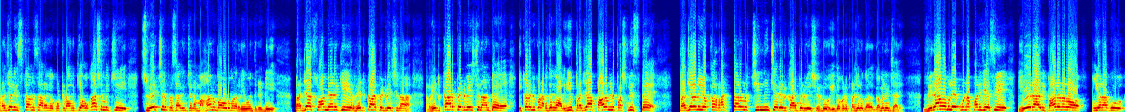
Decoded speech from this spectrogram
ప్రజలు ఇష్టానుసారంగా కొట్టడానికి అవకాశం ఇచ్చి స్వేచ్ఛను ప్రసాదించిన మహానుభావుడు మన రేవంత్ రెడ్డి. ప్రజాస్వామ్యానికి రెడ్ కార్పెట్ వేసిన రెడ్ కార్పెట్ వేసిన అంటే ఇక్కడ మీకు అర్థం కావాలి ఈ ప్రజా పాలనని ప్రశ్నిస్తే ప్రజలను యొక్క రక్తాలను చిందించే రెడ్ కార్పెట్ వేసిండు. ఇది ఒకటి ప్రజలు గ- గమనించాలి. విరామం లేకుండా పనిచేసి ఏడాది పాలనలో ఇక నాకు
